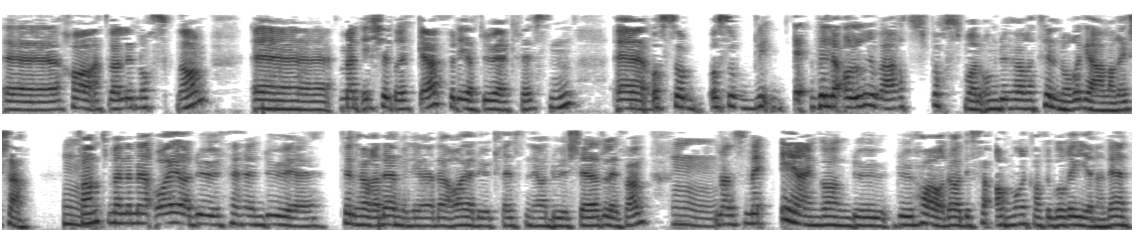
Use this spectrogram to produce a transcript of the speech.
eh, ha et veldig norsk navn men ikke drikke fordi at du er kristen. Og så, vil det aldri være et spørsmål om du hører til Norge eller ikke. Mm. Sant? Men det er mer 'Å ja, du, du eh, tilhører det miljøet der. Å ja, du er kristen. Ja, du er kjedelig.' sant? Mm. Mens med en gang du, du har da disse andre kategoriene, det er, en,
